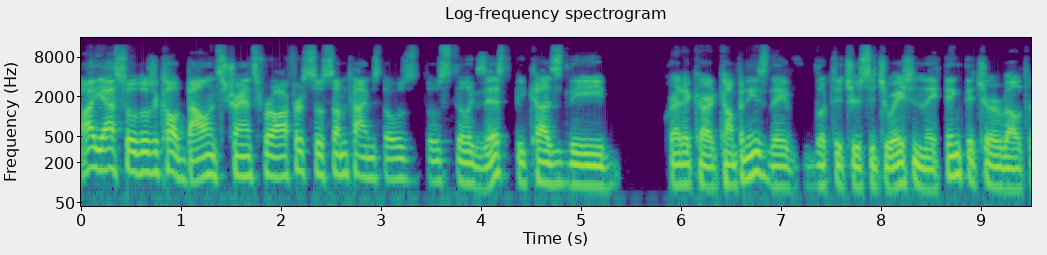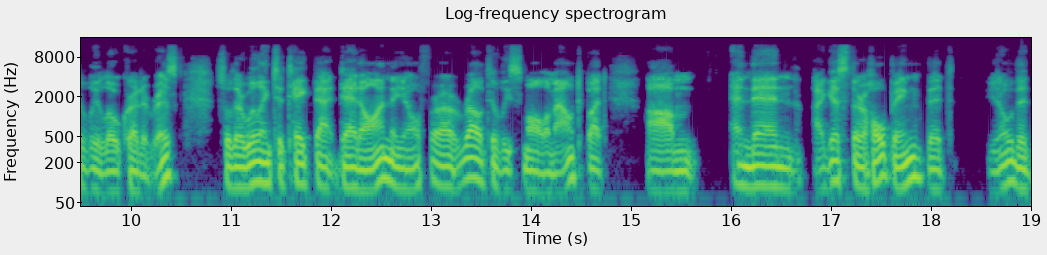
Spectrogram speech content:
Uh yeah, so those are called balance transfer offers. So sometimes those those still exist because the credit card companies they've looked at your situation they think that you're a relatively low credit risk so they're willing to take that debt on you know for a relatively small amount but um and then i guess they're hoping that you know, that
